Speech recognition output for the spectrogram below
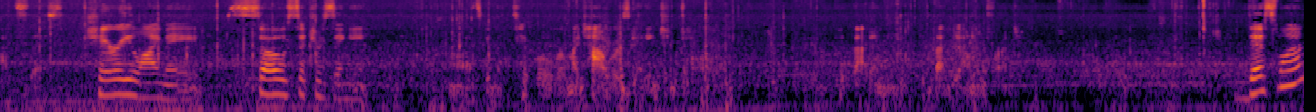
That's this. cherry limeade. So citrus zingy. Oh, it's gonna tip over. My tower is getting too tall. Put that in, put that down in front. This one,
